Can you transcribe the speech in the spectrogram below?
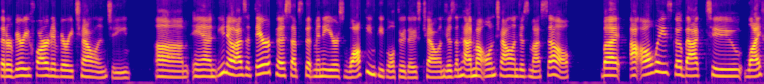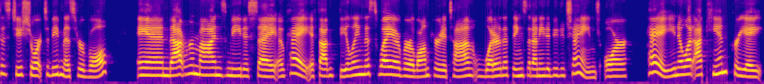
that are very hard and very challenging. Um, and, you know, as a therapist, I've spent many years walking people through those challenges and had my own challenges myself. But I always go back to life is too short to be miserable. And that reminds me to say, okay, if I'm feeling this way over a long period of time, what are the things that I need to do to change? Or, hey, you know what? I can create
